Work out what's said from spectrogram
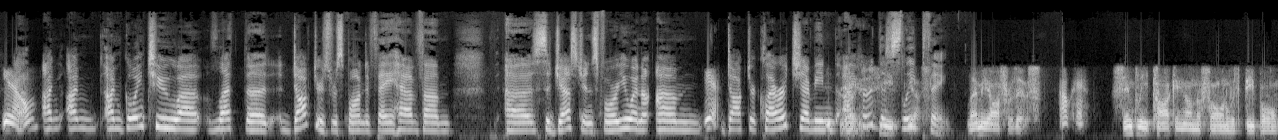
You know? I'm I'm I'm going to uh, let the doctors respond if they have um, uh, suggestions for you. And um, Yeah. Dr. Klarreich, I mean, I heard the sleep yes. thing. Let me offer this. Okay. Simply talking on the phone with people,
